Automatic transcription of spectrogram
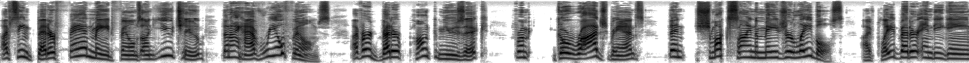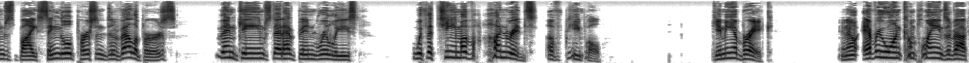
I've seen better fan made films on YouTube than I have real films. I've heard better punk music from garage bands than schmucks signed to major labels. I've played better indie games by single person developers than games that have been released with a team of hundreds of people. Give me a break. You know, everyone complains about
